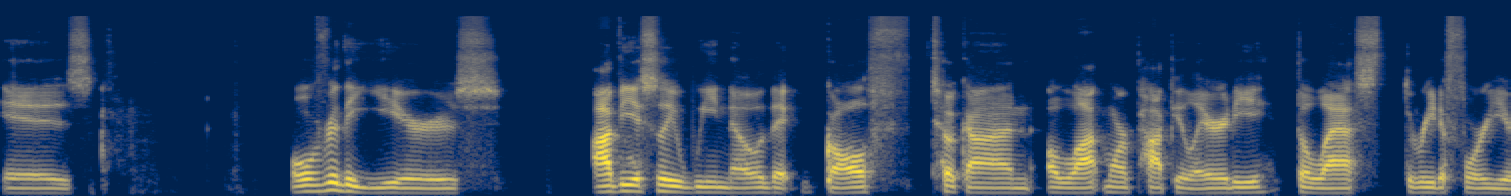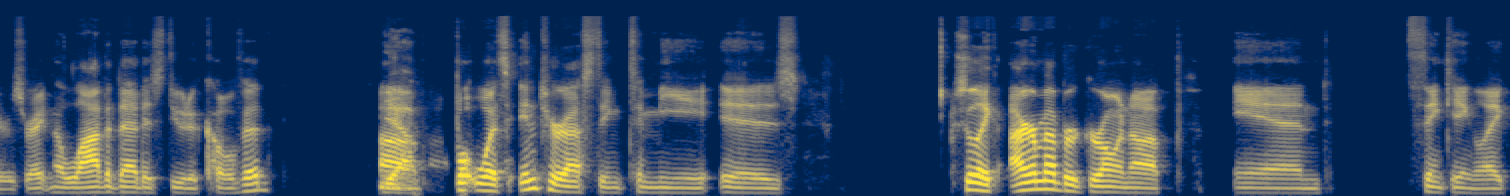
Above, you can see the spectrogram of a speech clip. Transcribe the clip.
is over the years obviously we know that golf took on a lot more popularity the last three to four years, right? And a lot of that is due to COVID. Yeah. Um, but what's interesting to me is so, like, I remember growing up and thinking, like,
